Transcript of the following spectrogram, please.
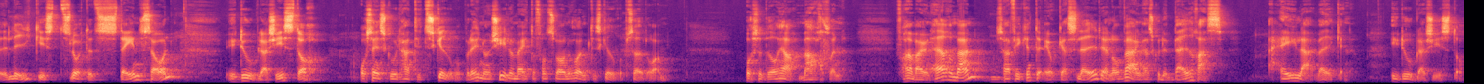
lik i slottets stensal i dubbla kistor. Och sen skulle han till Skurup och det är någon kilometer från Svaneholm till Skurup söder om. Och så börjar marschen. För han var ju en herreman mm. så han fick inte åka släde eller vagn. Han skulle bäras hela vägen i dubbla kistor.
